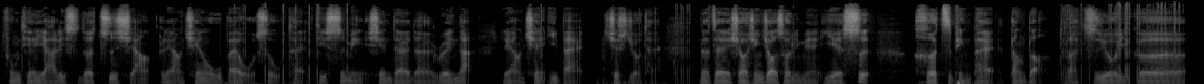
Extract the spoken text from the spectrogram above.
丰田雅力士的智享两千五百五十五台，第十名现代的瑞纳两千一百七十九台。那在小型轿车里面也是合资品牌当道，对吧？只有一个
